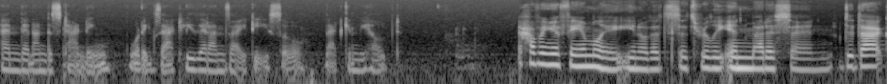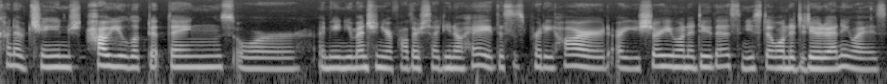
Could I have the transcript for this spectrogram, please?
and then understanding what exactly their anxiety so that can be helped having a family, you know, that's that's really in medicine, did that kind of change how you looked at things or I mean, you mentioned your father said, you know, hey, this is pretty hard. Are you sure you want to do this? And you still wanted to do it anyways.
